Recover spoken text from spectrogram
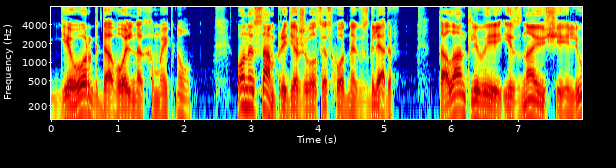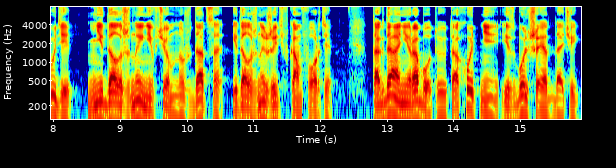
Георг довольно хмыкнул. Он и сам придерживался сходных взглядов. Талантливые и знающие люди не должны ни в чем нуждаться и должны жить в комфорте – Тогда они работают охотнее и с большей отдачей.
